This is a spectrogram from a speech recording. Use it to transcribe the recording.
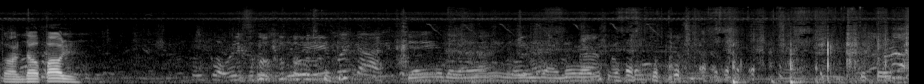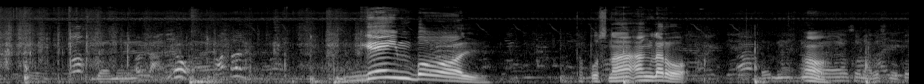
Paul daw, Paul. Ganun. Game ball. Tapos na ang laro. Oh. Po.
